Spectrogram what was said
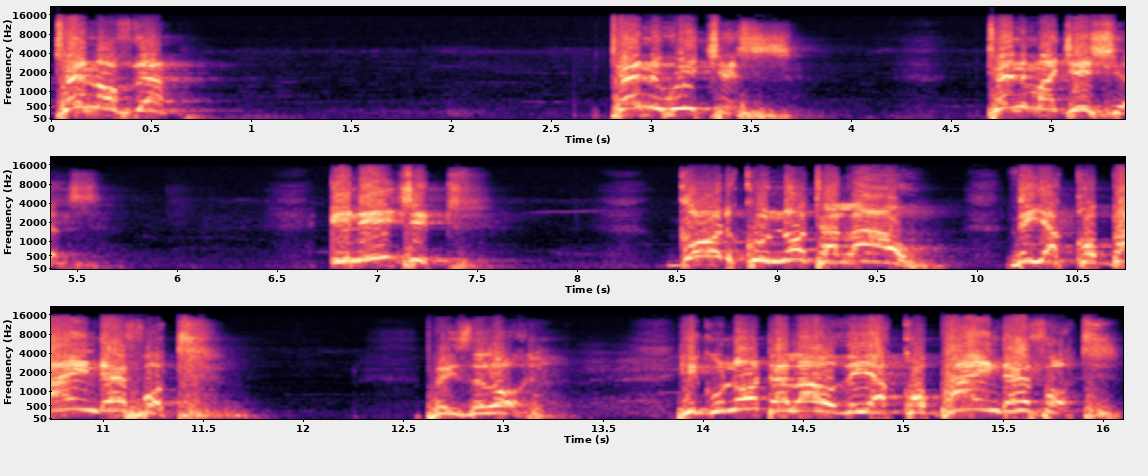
ten of them, ten witches, ten magicians in Egypt. God could not allow their combined effort. Praise the Lord. He could not allow their combined effort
